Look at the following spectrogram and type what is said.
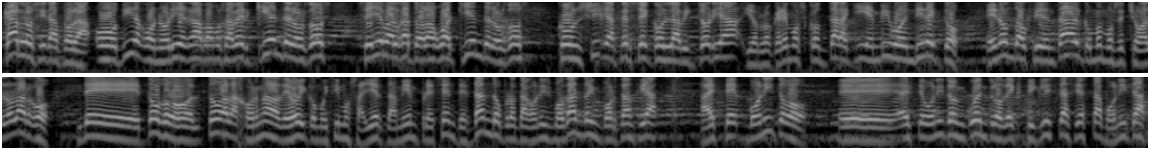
Carlos Irazola o Diego Noriega, vamos a ver quién de los dos se lleva el gato al agua, quién de los dos consigue hacerse con la victoria y os lo queremos contar aquí en vivo, en directo, en Onda Occidental, como hemos hecho a lo largo de todo, toda la jornada de hoy, como hicimos ayer también, presentes, dando protagonismo, dando importancia a este bonito, eh, a este bonito encuentro de exciclistas y a esta bonita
